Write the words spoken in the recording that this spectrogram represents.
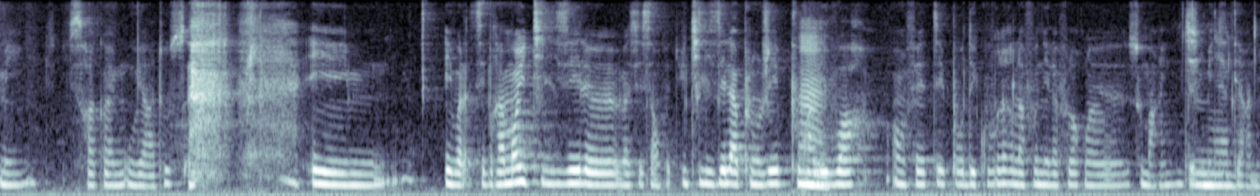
mais il sera quand même ouvert à tous. et, et voilà, c'est vraiment utiliser le, bah, c'est ça en fait, utiliser la plongée pour mmh. aller voir en fait, et pour découvrir la faune et la flore euh, sous-marine de Méditerranée.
